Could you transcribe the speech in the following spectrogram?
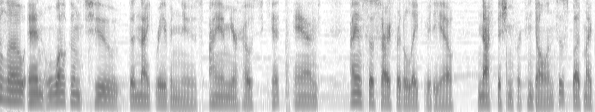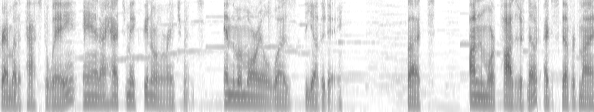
Hello and welcome to the Night Raven News. I am your host, Kit, and I am so sorry for the late video. Not fishing for condolences, but my grandmother passed away, and I had to make funeral arrangements, and the memorial was the other day. But on a more positive note, I discovered my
